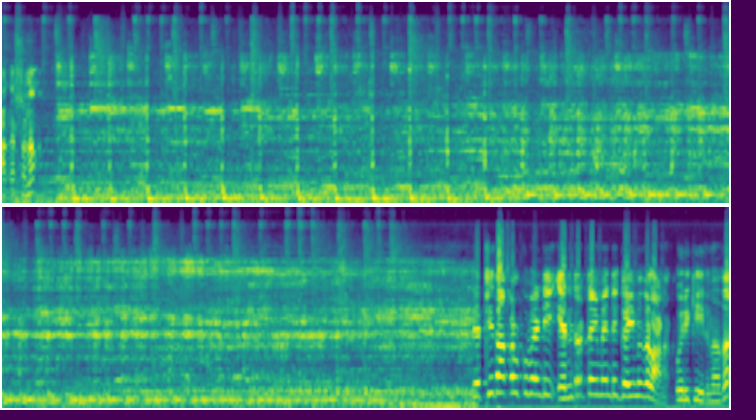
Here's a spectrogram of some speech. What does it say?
ആകർഷണം. രക്ഷിതാക്കൾക്കു വേണ്ടി എന്റർടൈൻമെന്റ് ഗെയിമുകളാണ് ഒരുക്കിയിരുന്നത്.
